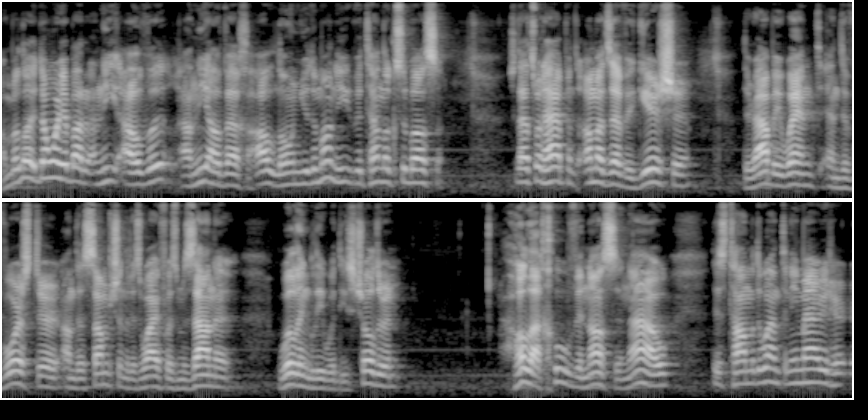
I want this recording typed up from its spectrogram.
Amaloi, Don't worry about it. Ani alva, ani alvech, I'll loan you the money. V'ten ksubasa. So that's what happened. Amadzev girsha. The rabbi went and divorced her on the assumption that his wife was mizana willingly with these children. Holachu v'nasa. Now this Talmud went and he married her.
